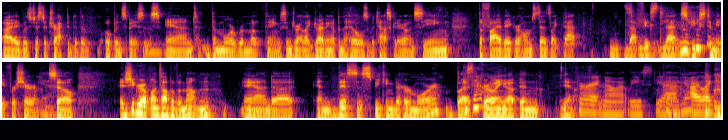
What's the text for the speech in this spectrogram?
I was just attracted to the open spaces mm-hmm. and the more remote things, and dri- like driving up in the hills of Atascadero and seeing the five acre homesteads like that. That speaks fe- that speaks to me for sure. Yeah. So, and she grew up on top of a mountain, and uh, and this is speaking to her more. But growing right? up in yeah, for right now at least, yeah, okay, yeah. I like.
